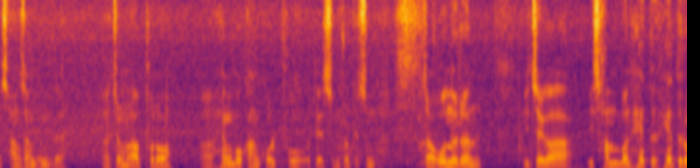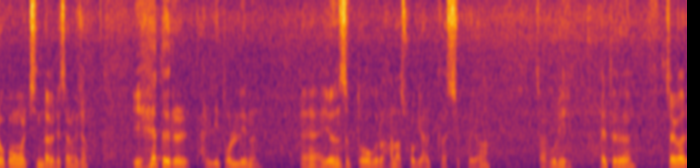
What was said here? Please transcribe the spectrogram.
상상되는데 어, 정말 앞으로 어, 행복한 골프 됐으면 좋겠습니다. 자 오늘은 이 제가 이 3번 헤드 헤드로 공을 친다 그랬잖아요. 그죠? 이 헤드를 빨리 돌리는 예, 연습 도구를 하나 소개할까 싶어요. 자 우리 헤드 제가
